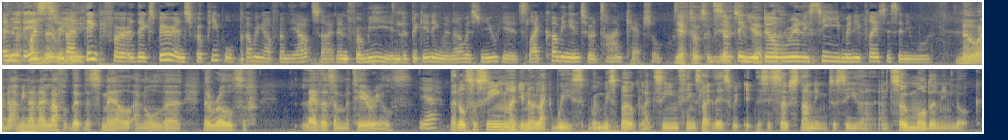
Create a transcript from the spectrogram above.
And Yeah, it I is, really- I think, for the experience for people coming out from the outside, and for me in the beginning when I was new here, it's like coming into a time capsule. Yeah, totally. It's yes, something you, get don't that. really see many places anymore. No, and I mean, and I love the, the smell and all the the rolls of leathers and materials. Yeah, But also seeing, like you know, like we when we spoke, like seeing things like this. We, it, this is so stunning to see that, and so modern in look.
